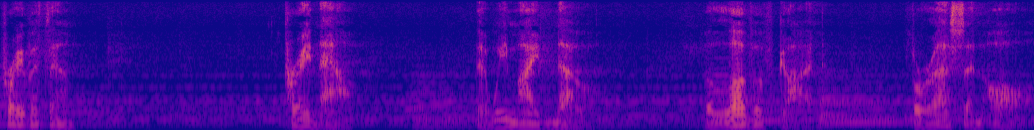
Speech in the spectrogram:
Pray with them. Pray now that we might know the love of God for us and all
